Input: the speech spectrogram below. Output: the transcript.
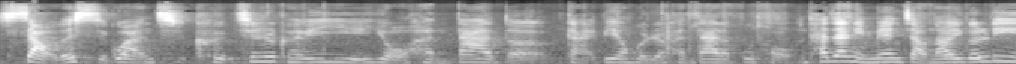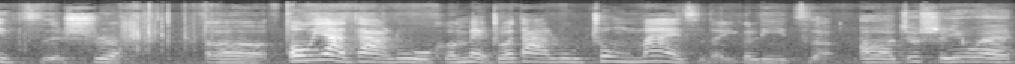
小的习惯其可其实可以有很大的改变或者很大的不同。他在里面讲到一个例子是。呃，欧亚大陆和美洲大陆种麦子的一个例子哦，就是因为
